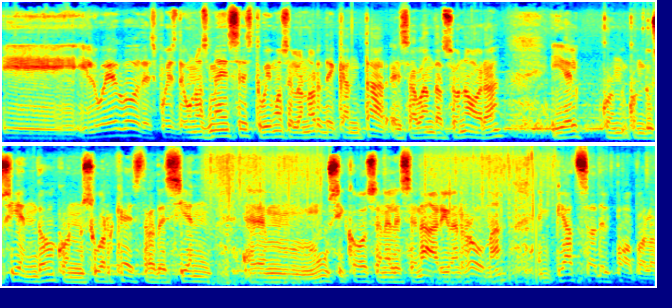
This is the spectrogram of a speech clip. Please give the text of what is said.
y, y luego, después de unos meses, tuvimos el honor de cantar esa banda sonora y él con- conduciendo con su orquesta de 100 em, músicos en el escenario en Roma, en Piazza del Popolo.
